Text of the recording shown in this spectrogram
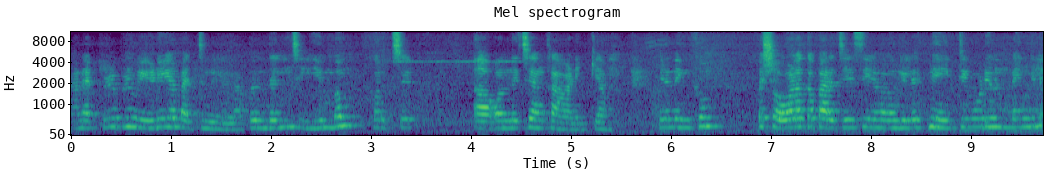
കാരണം എപ്പോഴും എപ്പോഴും വീഡിയോ ചെയ്യാൻ പറ്റുന്നില്ല അപ്പോൾ എന്തെങ്കിലും ചെയ്യുമ്പം കുറച്ച് ഒന്നിച്ച് ഞാൻ കാണിക്കാം. പിന്നെ നിങ്ങൾക്കും ഇപ്പോൾ ഷോളൊക്കെ പർച്ചേസ് ചെയ്യണമെങ്കിൽ നെയ്റ്റ് കൂടി ഉണ്ടെങ്കിൽ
